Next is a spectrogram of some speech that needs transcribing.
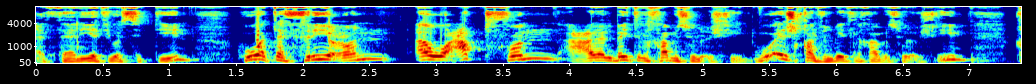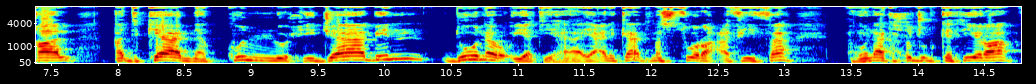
الثانية والستين هو تفريع أو عطف على البيت الخامس والعشرين. هو إيش قال في البيت الخامس والعشرين؟ قال قد كان كل حجاب دون رؤيتها. يعني كانت مستورة عفيفة. هناك حجب كثيرة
